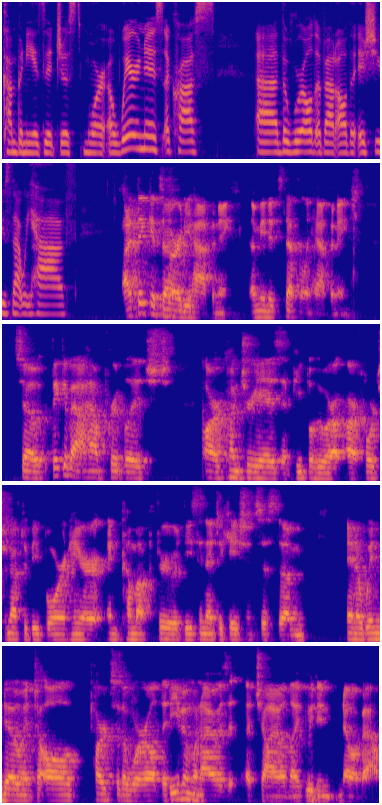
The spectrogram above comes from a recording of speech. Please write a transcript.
company? Is it just more awareness across uh, the world about all the issues that we have? I think it's already happening. I mean, it's definitely happening. So think about how privileged our country is and people who are, are fortunate enough to be born here and come up through a decent education system and a window into all parts of the world that even when I was a child, like we didn't know about.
